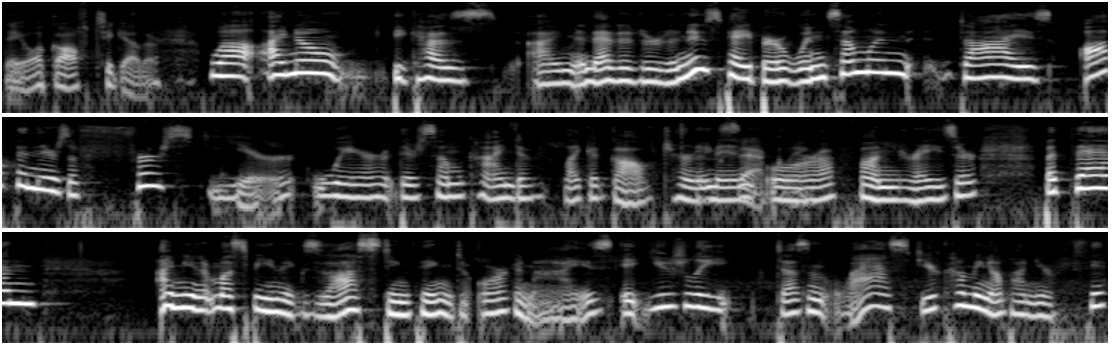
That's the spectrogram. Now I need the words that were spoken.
they all golfed together. Well, I know because I'm an editor at a newspaper. When someone dies, often there's a first year where there's some kind of like a golf tournament Exactly. or a fundraiser. But then, I mean, it must be an exhausting thing to organize. It usually doesn't last. You're coming up on your fifth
